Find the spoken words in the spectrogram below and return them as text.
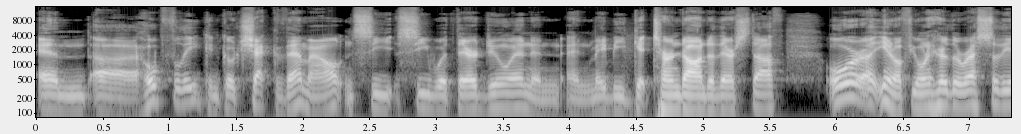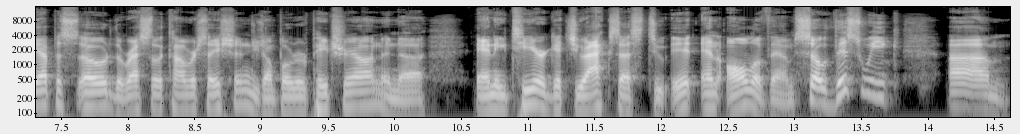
and uh, hopefully you can go check them out and see see what they're doing, and and maybe get turned on to their stuff. Or uh, you know, if you want to hear the rest of the episode, the rest of the conversation, you jump over to Patreon, and uh, any tier gets you access to it and all of them. So this week, um,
